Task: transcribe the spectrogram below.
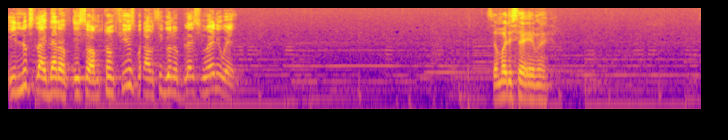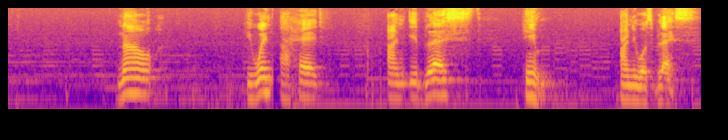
it looks like that of Esau. I'm confused, but I'm still going to bless you anyway. Somebody say amen. Now, he went ahead and he blessed him, and he was blessed.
